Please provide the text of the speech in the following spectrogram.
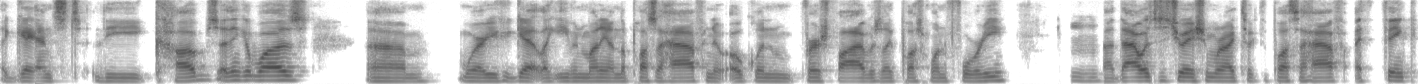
against the Cubs, I think it was. Um, where you could get like even money on the plus a half. And Oakland first five was like plus 140. Mm-hmm. Uh, that was a situation where I took the plus a half. I think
